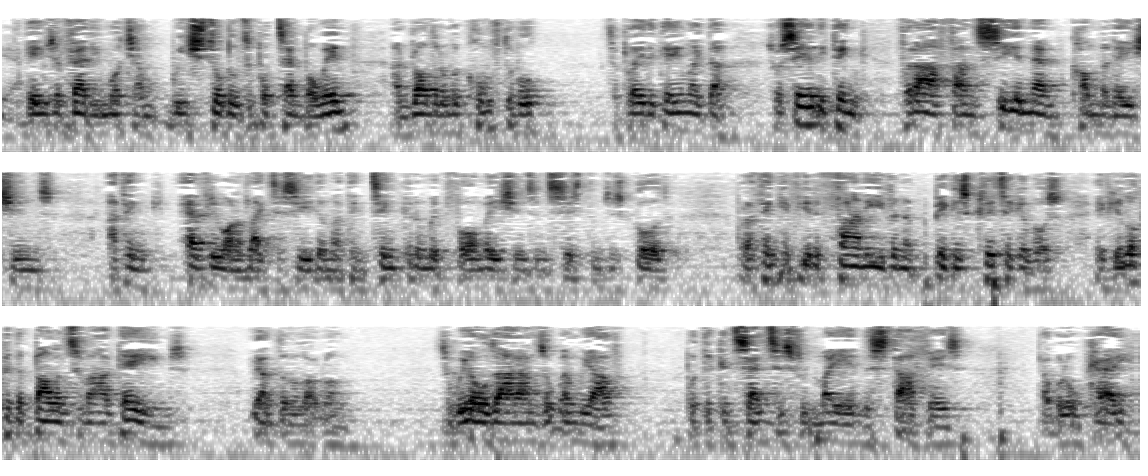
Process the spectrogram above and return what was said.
Yeah. The games are very much, and we struggle to put tempo in, and Rotherham are comfortable to play the game like that. So I certainly think for our fans, seeing them combinations, I think everyone would like to see them. I think tinkering with formations and systems is good. But I think if you're the fan, even the biggest critic of us, if you look at the balance of our games, we haven't done a lot wrong. So we hold our hands up when we have. But the consensus from me and the staff is that we're okay,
